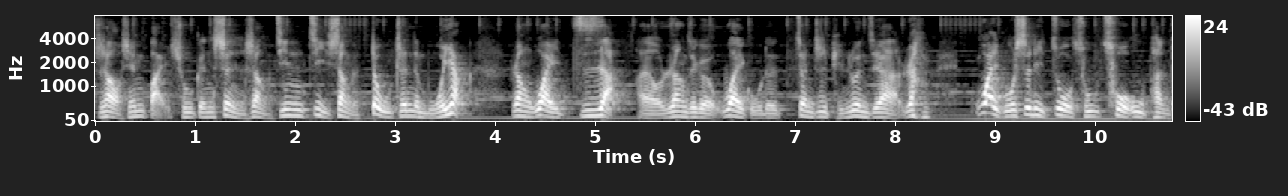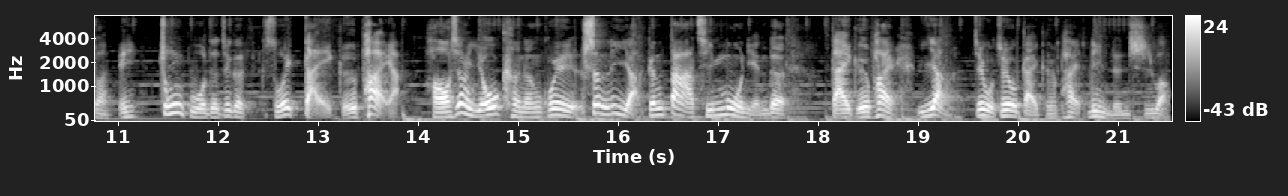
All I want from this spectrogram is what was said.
只好先摆出跟圣上经济上的斗争的模样。让外资啊，还有让这个外国的政治评论家，让外国势力做出错误判断。哎，中国的这个所谓改革派啊，好像有可能会胜利啊，跟大清末年的改革派一样。结果最后改革派令人失望。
